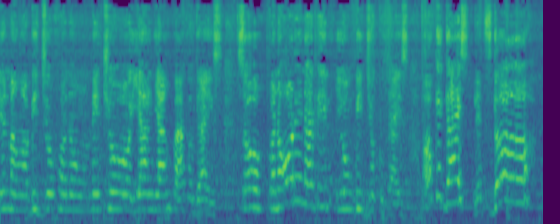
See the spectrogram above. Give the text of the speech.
yun mga video ko nung medyo young-young pa ako guys. So, panoorin natin yung video ko guys. Okay guys, let's go!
